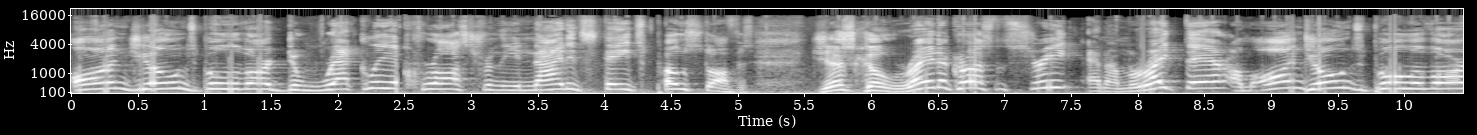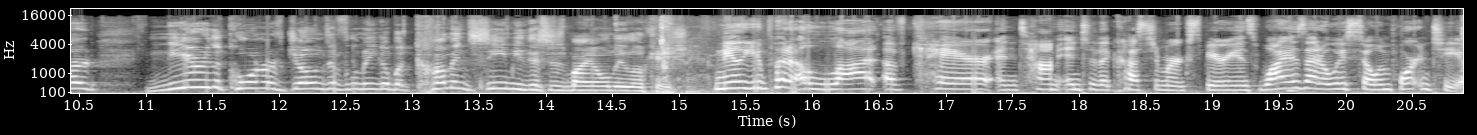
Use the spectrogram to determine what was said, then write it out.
on Jones Boulevard, directly across from the United States Post Office. Just go right across the street, and I'm right there. I'm on Jones Boulevard, near the corner of Jones and Flamingo. But come and see me. This is my only location. Neil, you put a lot of care and time into the customer experience. Why is that always so important to you?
